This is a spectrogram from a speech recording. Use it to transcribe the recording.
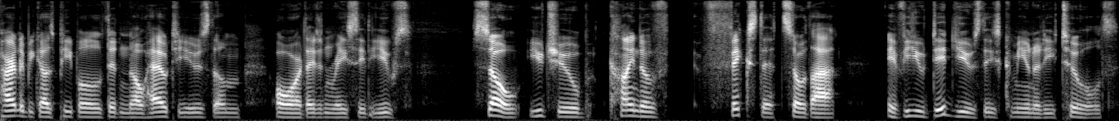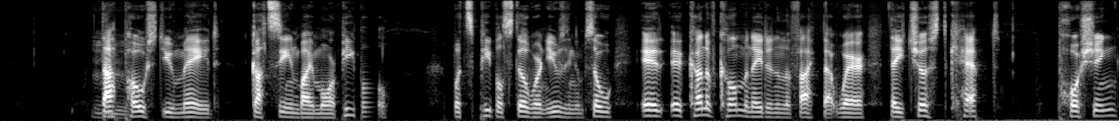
partly because people didn't know how to use them or they didn't really see the use. So YouTube kind of fixed it so that if you did use these community tools, that hmm. post you made got seen by more people. But people still weren't using them. So it, it kind of culminated in the fact that where they just kept pushing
